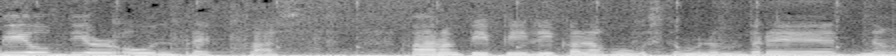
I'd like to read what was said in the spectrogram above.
build your own breakfast. Parang pipili ka lang kung gusto mo ng bread, ng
